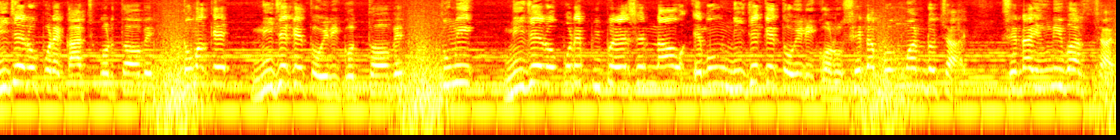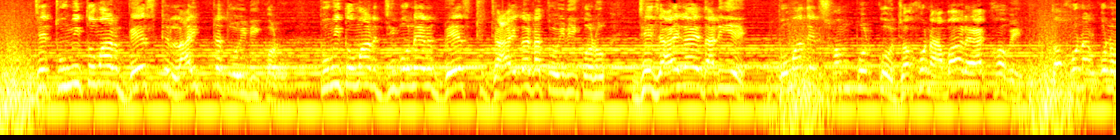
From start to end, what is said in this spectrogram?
নিজের ওপরে কাজ করতে হবে, তোমাকে নিজেকে তৈরি করতে হবে। তুমি নিজের ওপরে প্রিপারেশন নাও এবং নিজেকে তৈরি করো, সেটা ব্রহ্মাণ্ড চায়, সেটা ইউনিভার্স চায়। যে তুমি তোমার বেস্ট লাইফটা তৈরি করো, তুমি তোমার জীবনের বেস্ট জায়গাটা তৈরি করো, যে জায়গায় দাঁড়িয়ে তোমাদের সম্পর্ক যখন আবার এক হবে, তখন আর কোনো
